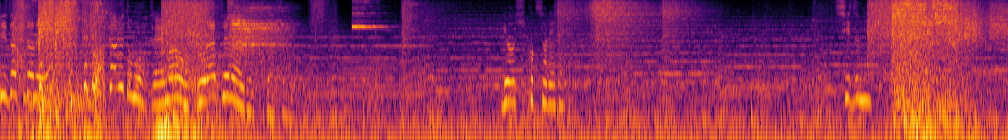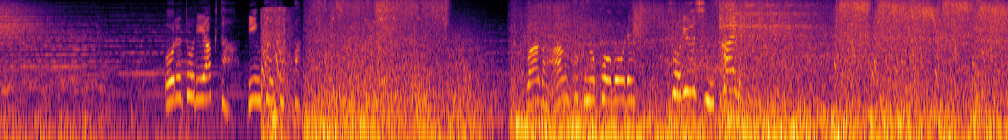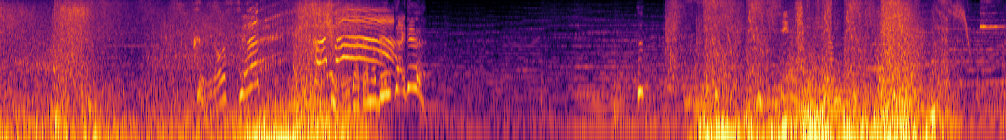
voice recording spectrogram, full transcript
しざしだね。わかるとも。手間を取らせないでください。了承それで。沈め。オルトリアクター。臨界突破。我が暗黒の攻防で素粒子に帰る。クロスカイバ型の分際で。ー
